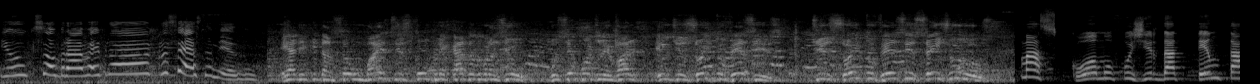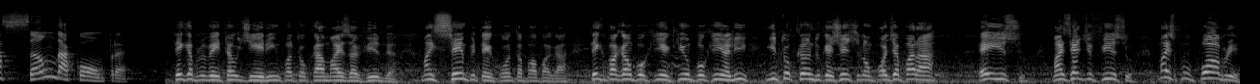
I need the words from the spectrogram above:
e o que sobrar vai para a festa mesmo. É a liquidação mais descomplicada do Brasil. Você pode levar em 18 vezes. 18 vezes sem juros. Mas como fugir da tentação da compra? Tem que aproveitar o dinheirinho para tocar mais a vida, mas sempre tem conta para pagar. Tem que pagar um pouquinho aqui, um pouquinho ali e tocando, que a gente não pode parar. É isso. Mas é difícil. Mas para o pobre,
